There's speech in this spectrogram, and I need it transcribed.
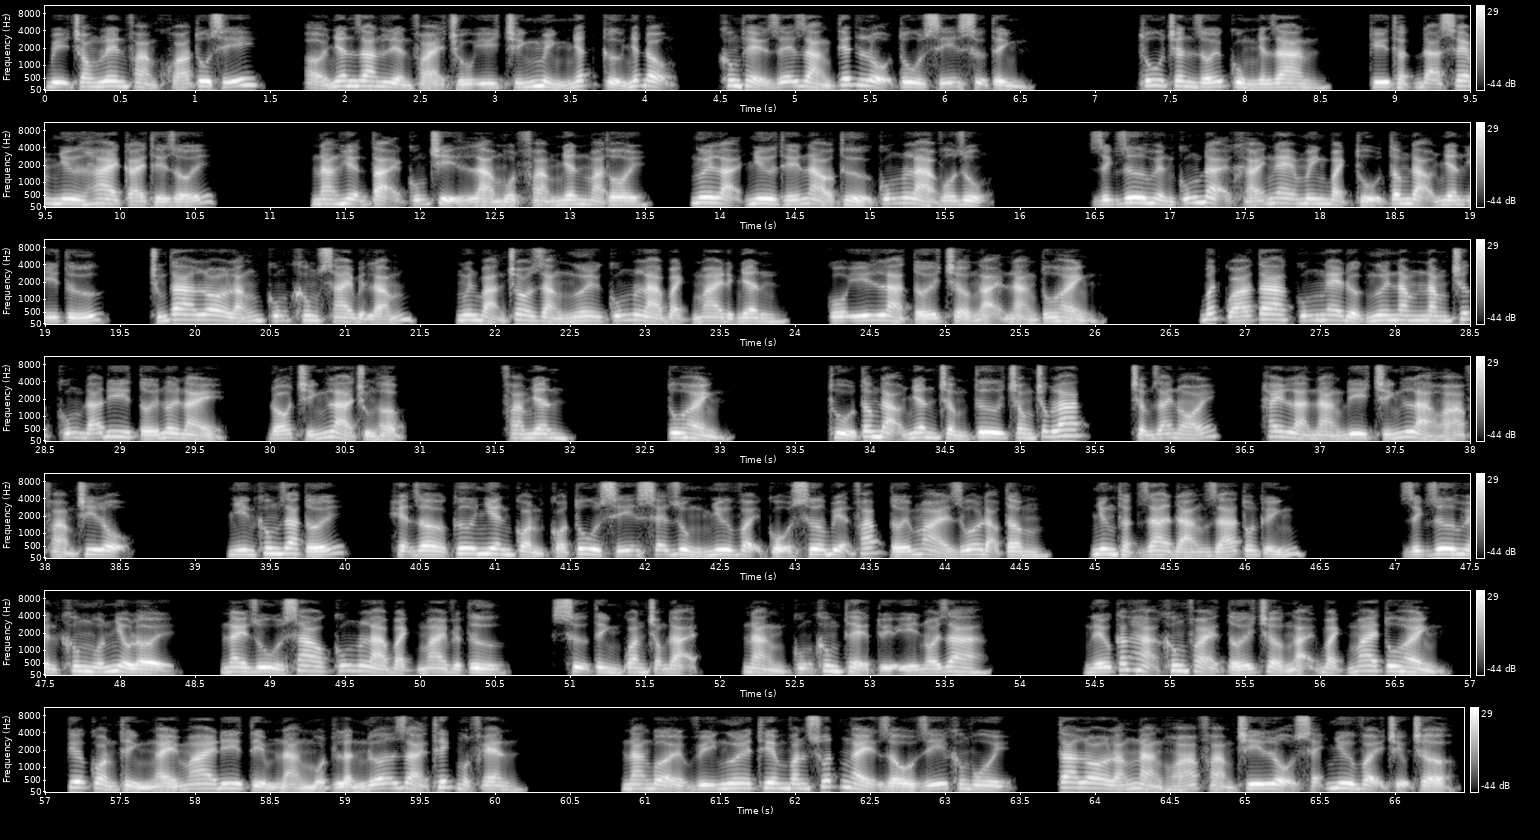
Bị trong lên phàm khóa tu sĩ, ở nhân gian liền phải chú ý chính mình nhất cử nhất động, không thể dễ dàng tiết lộ tu sĩ sự tình. Tu chân giới cùng nhân gian, kỳ thật đã xem như hai cái thế giới. Nàng hiện tại cũng chỉ là một phàm nhân mà thôi, ngươi lại như thế nào thử cũng là vô dụng. Dịch dư huyền cũng đại khái nghe minh bạch thủ tâm đạo nhân ý tứ, chúng ta lo lắng cũng không sai biệt lắm, nguyên bản cho rằng ngươi cũng là bạch mai địch nhân, cố ý là tới trở ngại nàng tu hành. Bất quá ta cũng nghe được ngươi 5 năm trước cũng đã đi tới nơi này, đó chính là trùng hợp. Phàm nhân, tu hành. Thủ tâm đạo nhân trầm tư trong chốc lát, chậm rãi nói, hay là nàng đi chính là hóa phàm chi lộ. Nhìn không ra tới, hiện giờ cư nhiên còn có tu sĩ sẽ dùng như vậy cổ xưa biện pháp tới mài rua đạo tâm, nhưng thật ra đáng giá tôn kính. Dịch dư huyền không muốn nhiều lời, này dù sao cũng là bạch mai việc tư, sự tình quan trọng đại, nàng cũng không thể tùy ý nói ra. Nếu các hạ không phải tới trở ngại bạch mai tu hành, kia còn thỉnh ngày mai đi tìm nàng một lần nữa giải thích một phen. Nàng bởi vì ngươi thiêm văn suốt ngày giàu dĩ không vui, ta lo lắng nàng hóa phàm chi lộ sẽ như vậy chịu trở.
